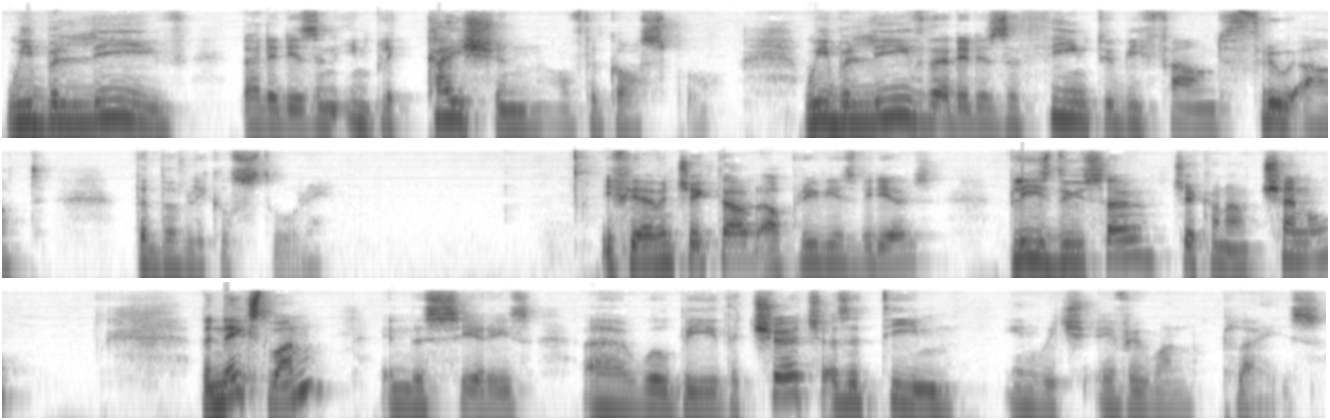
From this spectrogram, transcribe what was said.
We believe that it is an implication of the gospel. We believe that it is a theme to be found throughout the biblical story. If you haven't checked out our previous videos, please do so. Check on our channel. The next one in this series uh, will be the church as a team in which everyone plays.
